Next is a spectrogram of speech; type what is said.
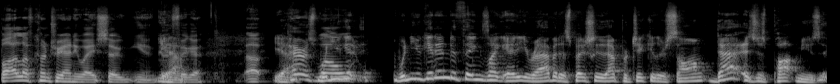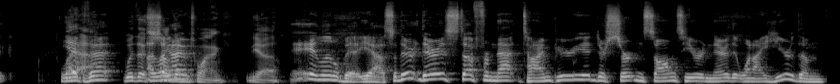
But I love country anyway, so you know, go Yeah. figure. Uh, Yeah. Paris well. when you get when you get into things like Eddie Rabbitt, especially that particular song, that is just pop music. Like yeah, that with a I- like, southern I- twang. Yeah. A little bit, yeah. So there there is stuff from that time period. There's certain songs here and there that when I hear them,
